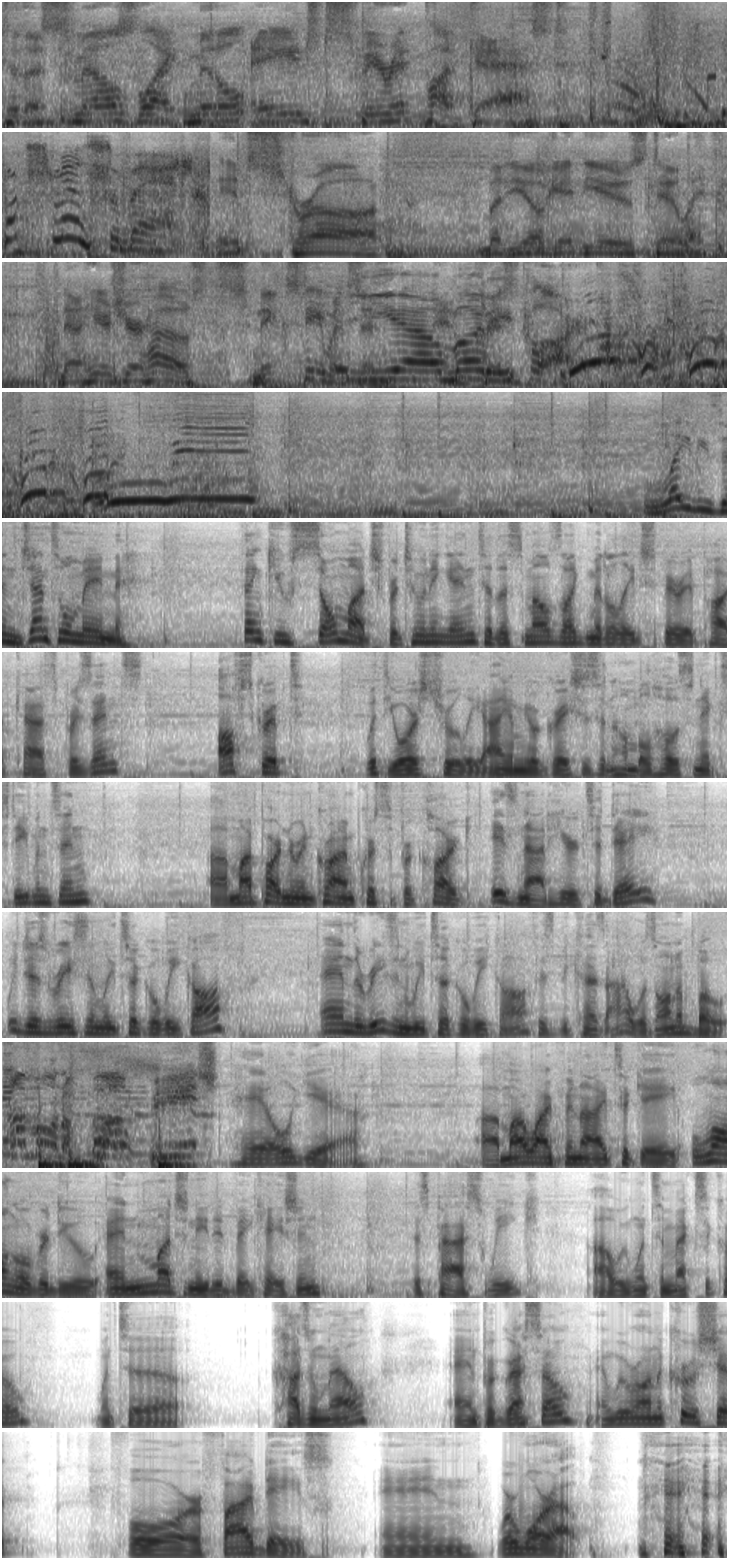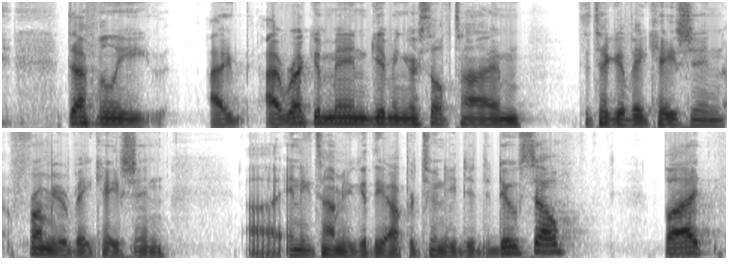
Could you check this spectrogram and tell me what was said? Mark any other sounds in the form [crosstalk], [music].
to the Smells Like Middle Aged Spirit podcast. What smells so bad? It's strong, but you'll get used to it. Now here's your hosts, Nick Stevenson Yeah, and buddy. Chris Clark. Ladies and gentlemen, thank you so much for tuning in to the Smells Like Middle Aged Spirit podcast presents Off Script with yours truly. I am your gracious and humble host, Nick Stevenson. Uh, my partner in crime, Christopher Clark, is not here today. We just recently took a week off, and the reason we took a week off is because I was on a boat. I'm on a boat, bitch. Hell yeah. Uh, my wife and I took a long overdue and much needed vacation this past week. Uh, we went to Mexico, went to Cozumel and Progreso, and we were on a cruise ship for five days, and we're wore out. [laughs] Definitely, I, I recommend giving yourself time to take a vacation from your vacation uh, anytime you get the opportunity to do so. But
